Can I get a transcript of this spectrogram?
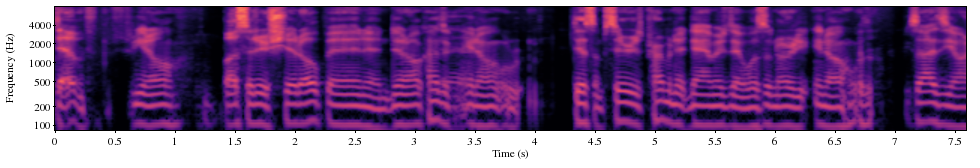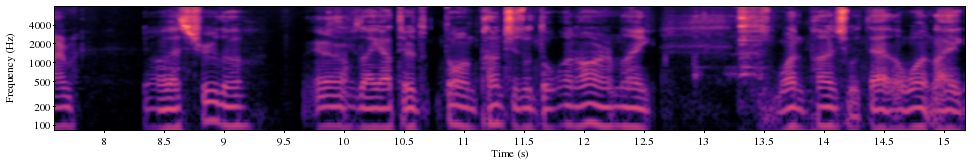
dev, you know, busted his shit open and did all kinds of, you know, did some serious permanent damage that wasn't already, you know, with, besides the arm. no, that's true though. You know, He's like out there throwing punches with the one arm, like one punch with that one, like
